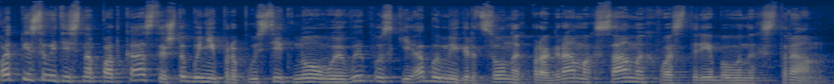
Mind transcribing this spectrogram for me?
Подписывайтесь на подкасты, чтобы не пропустить новые выпуски об иммиграционных программах самых востребованных стран.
